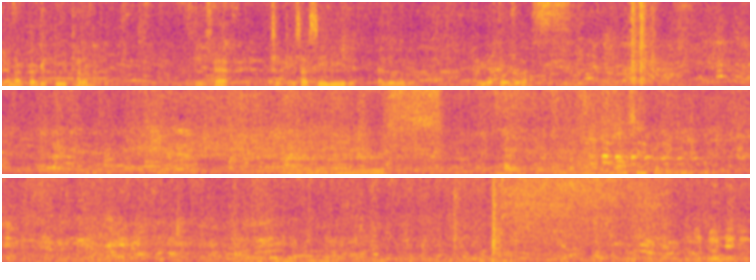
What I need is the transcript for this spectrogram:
đây là các cái túi thơm. Sẽ chất tự sashimi được ai giúp được arigatou rồi. Thank you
